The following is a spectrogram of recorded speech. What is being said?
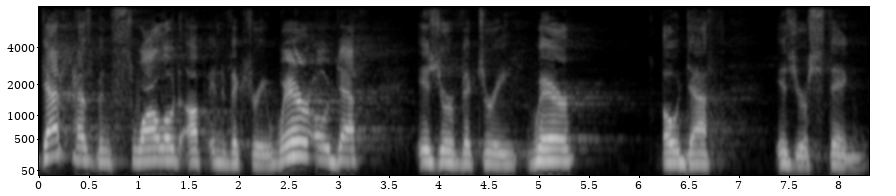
Death has been swallowed up in victory. Where, O death, is your victory? Where, O death, is your sting?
